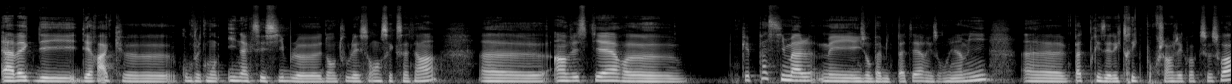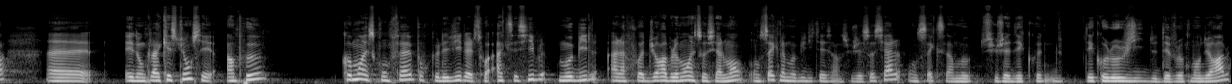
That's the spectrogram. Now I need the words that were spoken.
avec des, des racks euh, complètement inaccessibles dans tous les sens, etc. Euh, un vestiaire euh, qui est pas si mal, mais ils ont pas mis de pater, ils ont rien mis. Euh, pas de prise électrique pour charger quoi que ce soit. Euh, et donc la question, c'est un peu comment est-ce qu'on fait pour que les villes elles soient accessibles, mobiles, à la fois durablement et socialement? On sait que la mobilité c'est un sujet social, on sait que c'est un sujet d'écologie, de développement durable,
